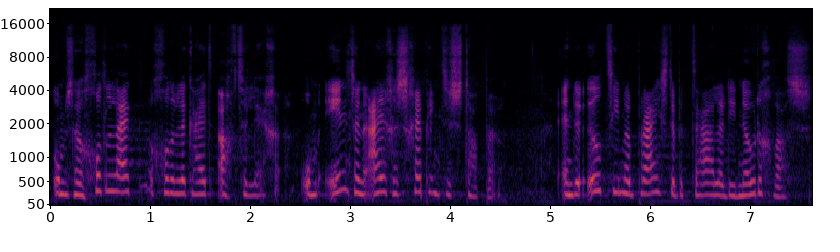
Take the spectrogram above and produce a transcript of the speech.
om zijn goddelijk, goddelijkheid af te leggen, om in zijn eigen schepping te stappen en de ultieme prijs te betalen die nodig was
